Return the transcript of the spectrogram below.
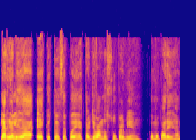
La realidad es que ustedes se pueden estar llevando súper bien como pareja,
